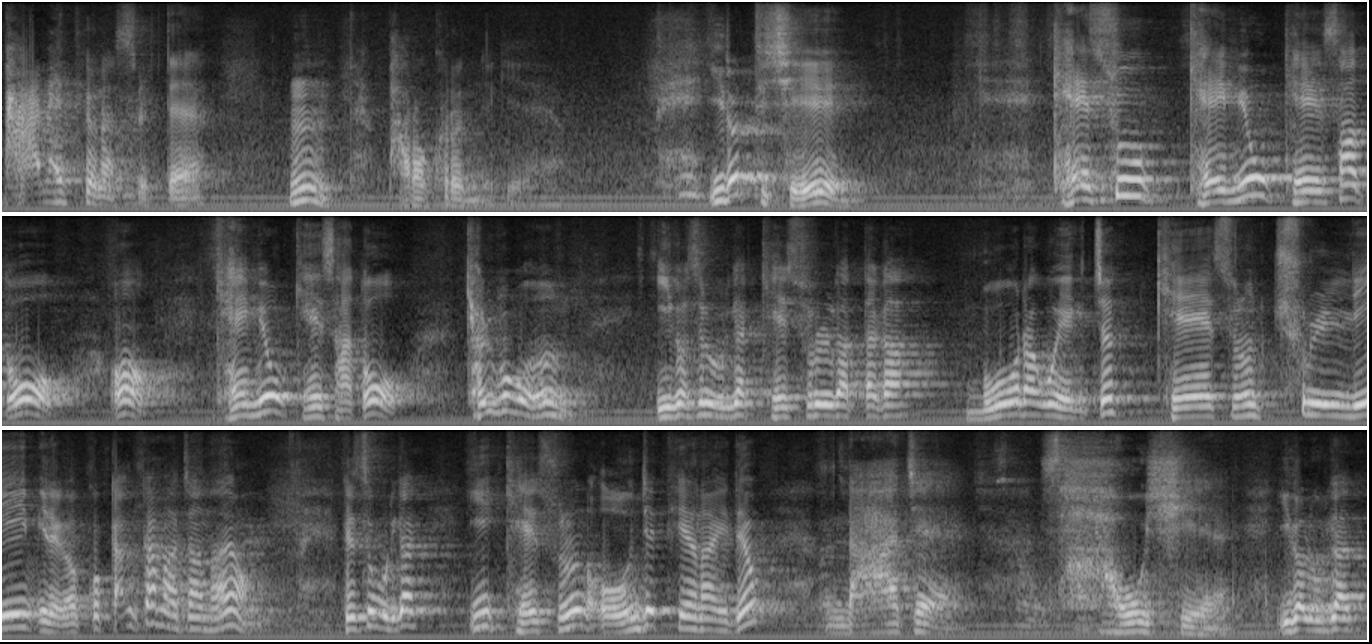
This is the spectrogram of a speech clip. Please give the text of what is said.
밤에 태어났을 때, 음 바로 그런 얘기예요. 이렇듯이 개수 개묘 개사도 어 개묘 개사도 결국은 이것을 우리가 개수를 갖다가 뭐라고 얘기했죠? 개수는 출림 이래 갖고 깜깜하잖아요. 그래서 우리가 이 개수는 언제 태어나야 돼요? 낮에 사오시에 이걸 우리가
